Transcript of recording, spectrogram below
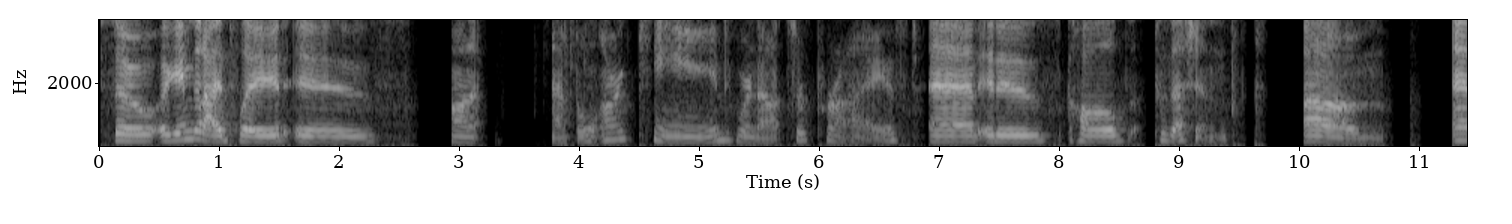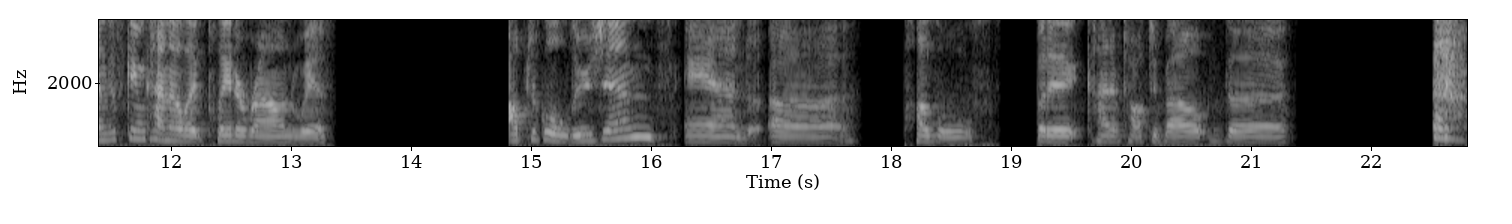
so a game that I played is on Apple Arcade. We're not surprised. And it is called Possessions. Um and this game kind of like played around with optical illusions and uh puzzles, but it kind of talked about the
